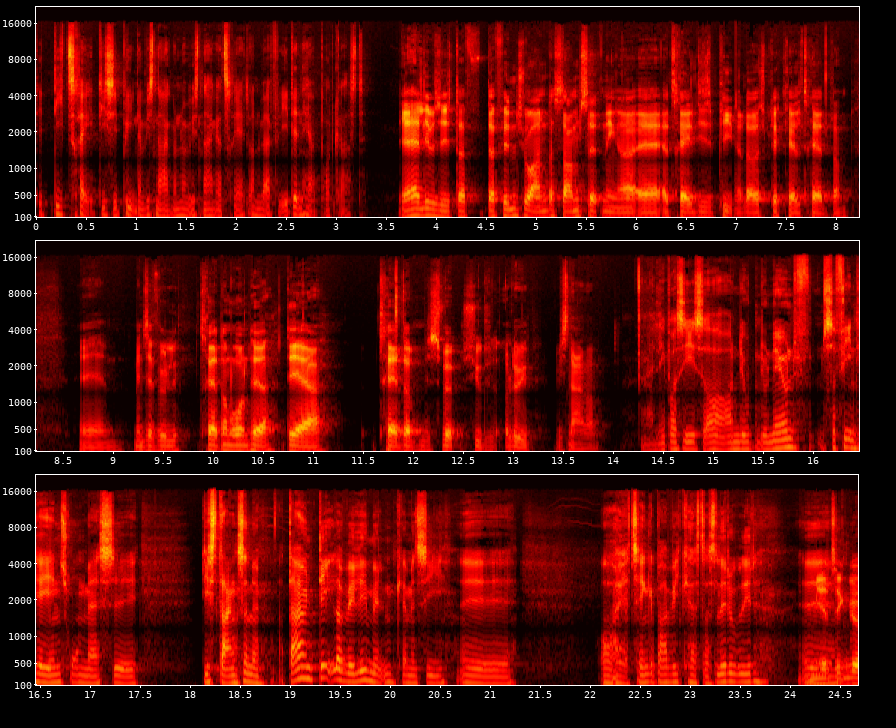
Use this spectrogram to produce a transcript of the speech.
Det er de tre discipliner, vi snakker, når vi snakker triathlon, i hvert fald i den her podcast. Ja, lige præcis. Der, der findes jo andre sammensætninger af, af tre discipliner, der også bliver kaldt triathlon. Øh, men selvfølgelig, triathlon rundt her, det er triathlon med svøm, cykel og løb, vi snakker om. Ja, lige præcis. Og, og du, du nævnte så fint her i introen, Mads, øh, distancerne. Og der er jo en del at vælge imellem, kan man sige. Øh, og jeg tænker bare, at vi kaster os lidt ud i det. Men jeg tænker,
